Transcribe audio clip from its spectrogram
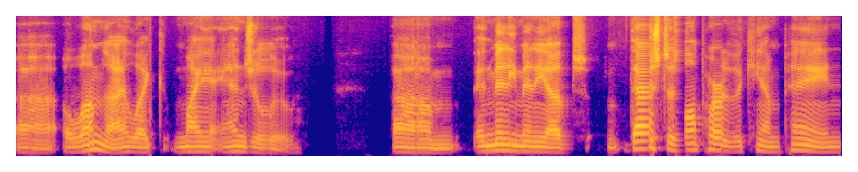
uh, alumni, like Maya Angelou, um, and many, many others. That's just all part of the campaign.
